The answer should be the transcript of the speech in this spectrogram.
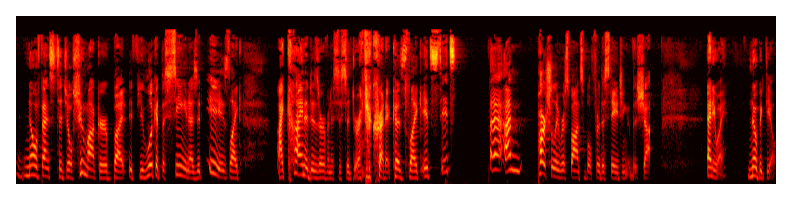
no offense to Joel Schumacher, but if you look at the scene as it is, like, I kind of deserve an assistant director credit because, like, it's, it's, I'm partially responsible for the staging of this shot. Anyway, no big deal.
